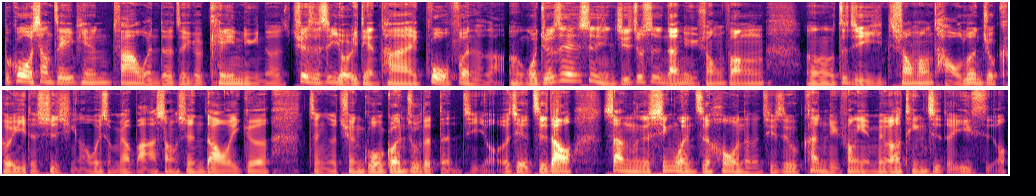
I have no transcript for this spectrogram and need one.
不过，像这一篇发文的这个 K 女呢，确实是有一点太过分了啦。嗯，我觉得这件事情其实就是男女双方，嗯，自己双方讨论就可以的事情啊。为什么要把它上升到一个整个全国关注的等级哦？而且直到上了新闻之后呢，其实看女方也没有要停止的意思哦。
